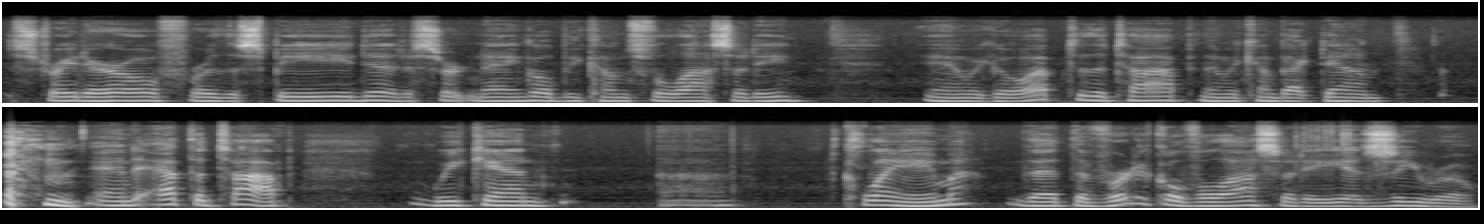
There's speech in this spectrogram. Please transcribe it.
straight arrow for the speed at a certain angle becomes velocity. And we go up to the top, and then we come back down. and at the top, we can uh, claim that the vertical velocity is zero.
